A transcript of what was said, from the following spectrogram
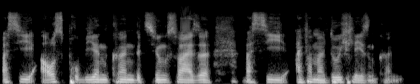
was sie ausprobieren können, beziehungsweise was sie einfach mal durchlesen können?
